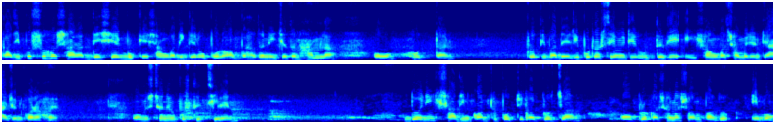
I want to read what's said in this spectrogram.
গাজীপুর সহ সারা দেশের বুকে সাংবাদিকদের ওপর অব্যাহত নির্যাতন হামলা ও হত্যার প্রতিবাদে রিপোর্টার্স ইউনিটির উদ্যোগে এই সংবাদ সম্মেলনটি আয়োজন করা হয়। অনুষ্ঠানে উপস্থিত ছিলেন দৈনিক স্বাধীন কণ্ঠ পত্রিকার প্রচার ও প্রকাশনা সম্পাদক এবং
